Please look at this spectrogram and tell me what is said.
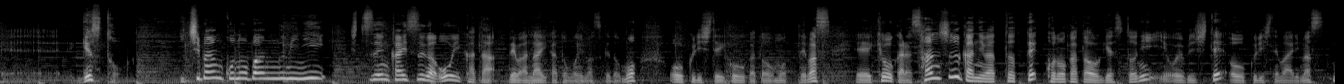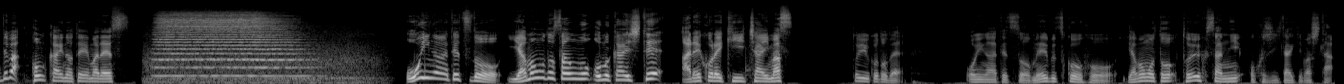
えー、ゲスト一番この番組に出演回数が多い方ではないかと思いますけどもお送りしていこうかと思ってます、えー、今日から3週間にわたってこの方をゲストにお呼びしてお送りしてまいります。では今回のテーマです。大井川鉄道山本さんをお迎えしてあれこれ聞いちゃいます。ということで大井川鉄道名物広報山本豊福さんにお越しいただきました。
